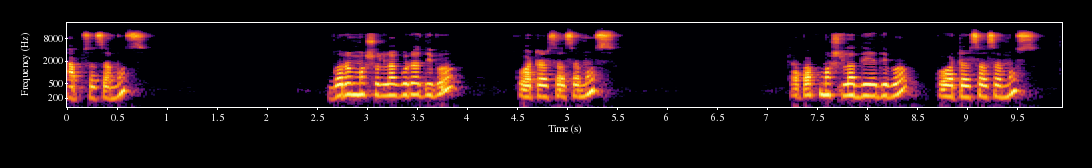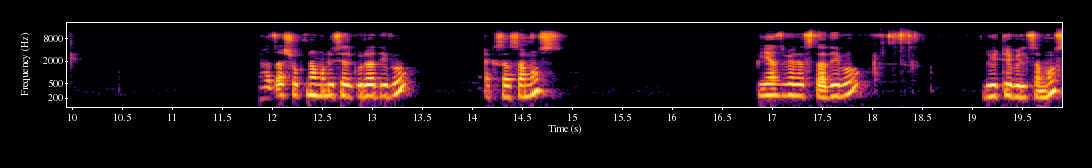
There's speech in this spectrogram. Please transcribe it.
হাফ চা চামচ। গরম মশলা গুঁড়া দিব কোয়াটার চা চামচ। কাবাব মশলা দিয়ে দিব কোয়াটার চা চামচ। ভাজা শুকনা মরিচের গুঁড়া দিব এক চা চামচ। পেঁয়াজ বেরেস্তা দিব দুই টেবিল চামচ।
